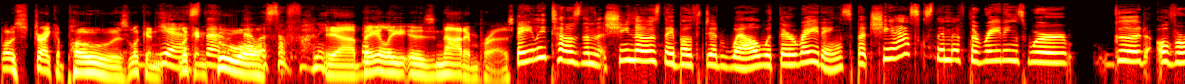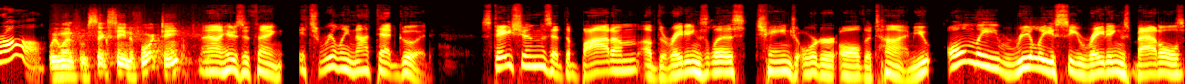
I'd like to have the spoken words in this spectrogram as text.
both strike a pose, looking Yes, looking that- cool. that was so funny. Yeah, Bailey is not impressed. Bailey tells them that she knows they both did well with their ratings, but she asks them if the ratings were good overall. we went from 16 to 14. Now, here's the thing it's really not that good. Stations at the bottom of the ratings list change order all the time. You only really see ratings battles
